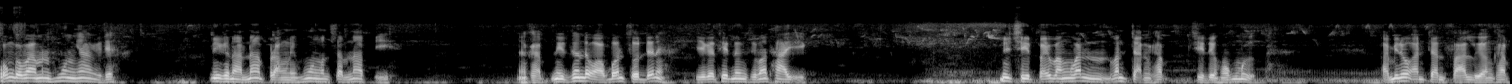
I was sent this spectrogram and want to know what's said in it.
ผมก็ว่ามันห่วงเงาอยู่เด้นี่ขนาดหน้าปรังในห่วงมันซ้ำหน้าปีนะครับ นี่ท่านได้ออกบนสุดเด้เนี่ยอีกอาทิตย์หนึ่งสิมาทายอีก นี่ฉีดไปวังวันวันจันทร์ครับ ฉีดได้หกมืออะมิโนอันจันทร์ฝาเหลืองครับ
